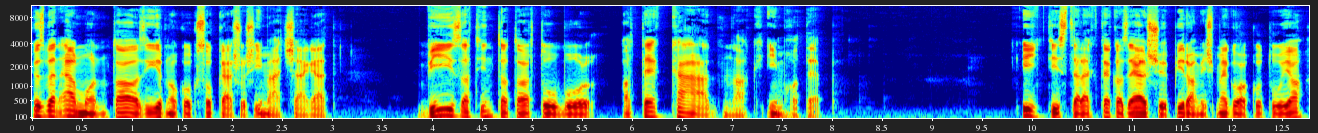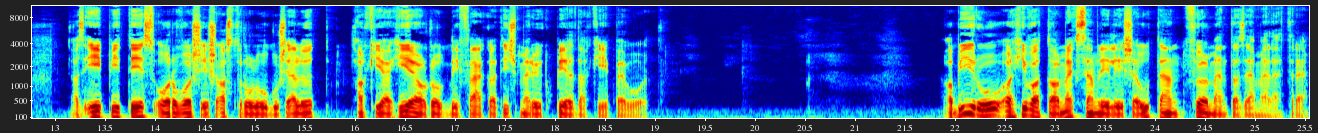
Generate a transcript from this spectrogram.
Közben elmondta az írnokok szokásos imádságát. Víz a tintatartóból a te kádnak, Imhotep. Így tisztelektek az első piramis megalkotója, az építész, orvos és asztrológus előtt, aki a hieroglifákat ismerők példaképe volt. A bíró a hivatal megszemlélése után fölment az emeletre.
